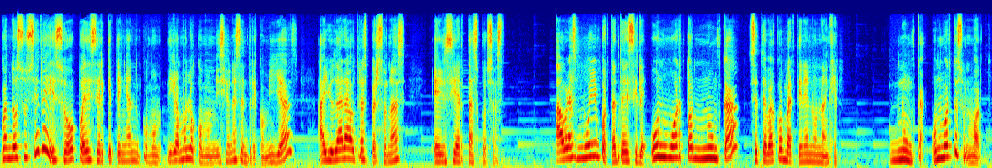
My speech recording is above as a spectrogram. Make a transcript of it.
cuando sucede eso, puede ser que tengan como, digámoslo, como misiones, entre comillas, ayudar a otras personas en ciertas cosas. Ahora es muy importante decirle, un muerto nunca se te va a convertir en un ángel. Nunca. Un muerto es un muerto.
